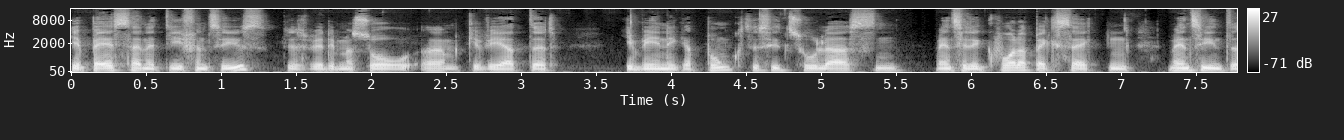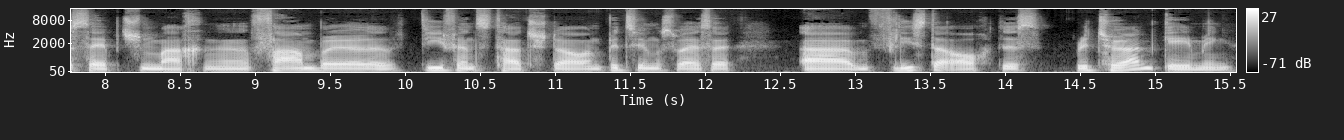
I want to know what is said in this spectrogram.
je besser eine Defense ist, das wird immer so ähm, gewertet, je weniger Punkte sie zulassen, wenn sie den Quarterback sacken, wenn sie Interception machen, Fumble, Defense Touchdown, beziehungsweise ähm, fließt da auch das Return Gaming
